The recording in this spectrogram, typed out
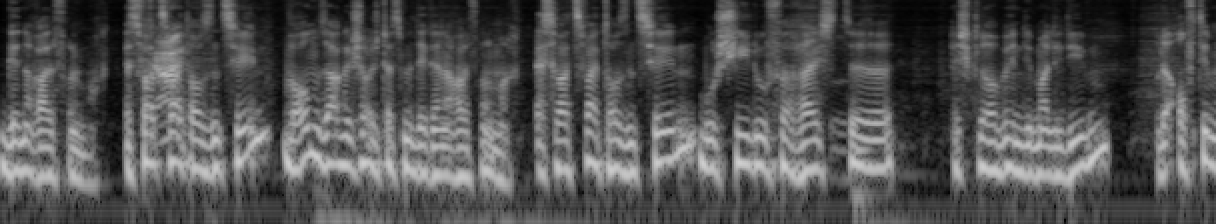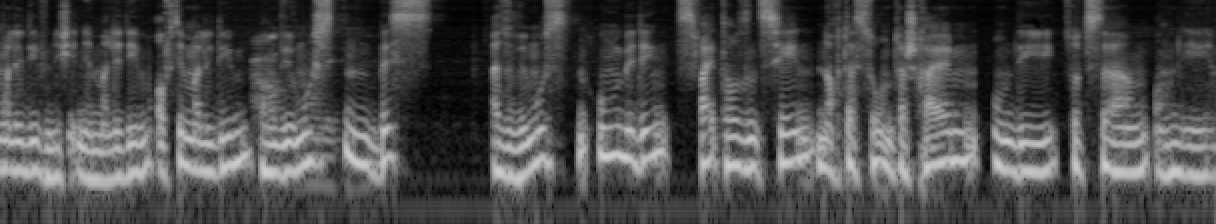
Generalvollmacht. Es war Geil. 2010. Warum sage ich euch das mit der Generalvollmacht? Es war 2010. Bushido verreiste, ich glaube, in die Malediven. Oder auf den Malediven, nicht in den Malediven, auf den Malediven. Und wir mussten bis, also wir mussten unbedingt 2010 noch das so unterschreiben, um die sozusagen, um die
